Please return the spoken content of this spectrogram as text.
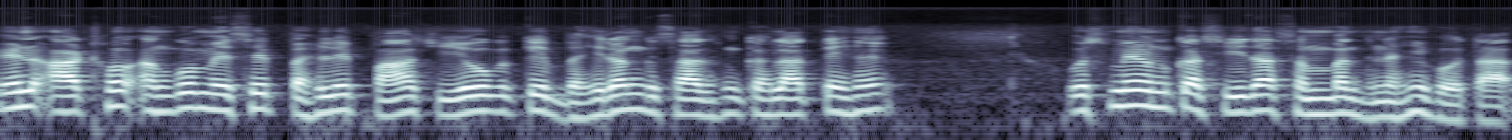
इन आठों अंगों में से पहले पाँच योग के बहिरंग साधन कहलाते हैं। उसमें उनका सीधा संबंध नहीं होता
